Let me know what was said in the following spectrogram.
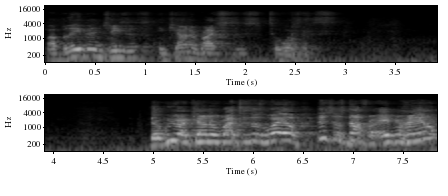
by believing in Jesus, he counted righteousness towards us. That we are counted righteous as well. This is not for Abraham.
